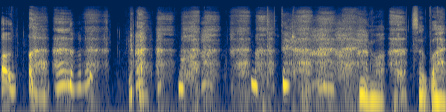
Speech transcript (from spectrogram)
ダメもうまた出るいいよ先輩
